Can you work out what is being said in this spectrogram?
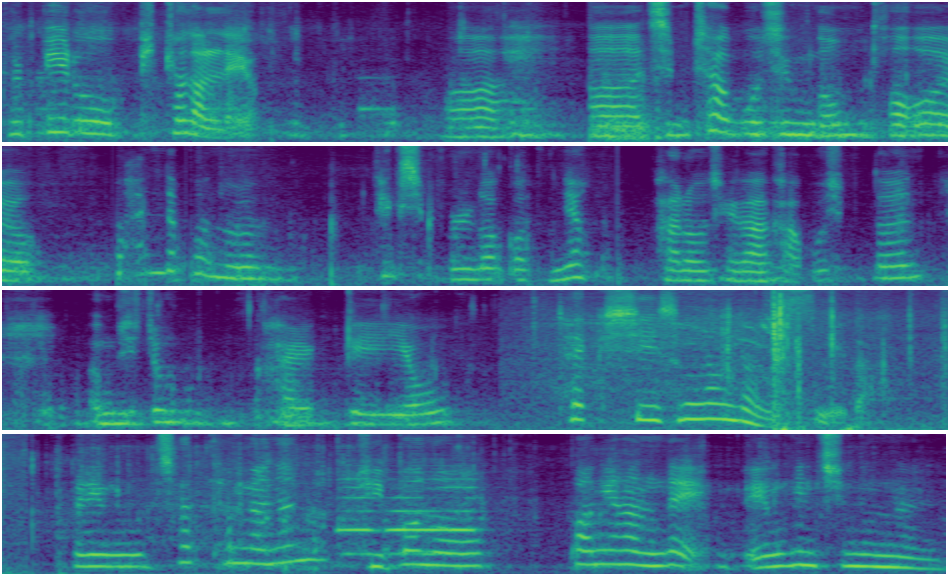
불비로 비켜달래요. 와, 아, 짐 차고 지금 너무 더워요. 핸드폰으로 택시 불렀거든요. 바로 제가 가고 싶던 음식점 갈게요. 택시 승강장 있습니다. 그리고 차 타면은 뒷번호 확인하는데 외국인 친구는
